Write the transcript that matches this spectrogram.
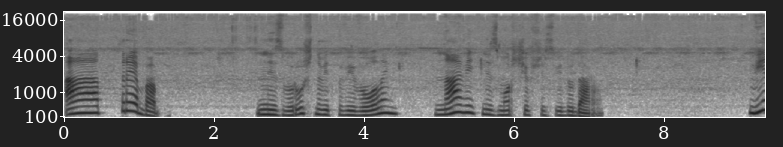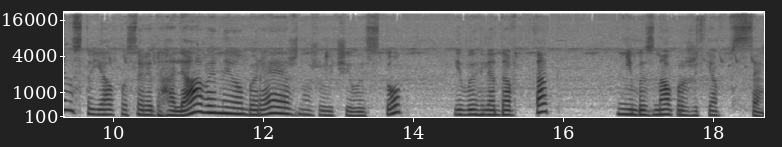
А треба б, незворушно відповів олень, навіть не зморщившись від удару. Він стояв посеред галявини, обережно жуючи листок, і виглядав так, ніби знав про життя все,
